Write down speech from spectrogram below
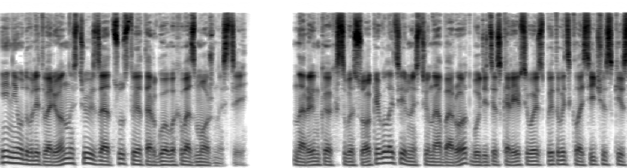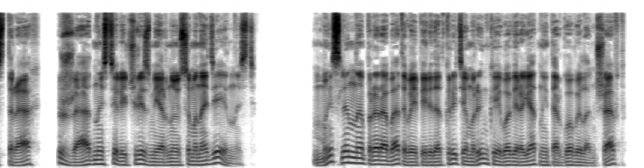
и неудовлетворенностью из-за отсутствия торговых возможностей. На рынках с высокой волатильностью, наоборот, будете, скорее всего, испытывать классический страх, жадность или чрезмерную самонадеянность. Мысленно прорабатывая перед открытием рынка его вероятный торговый ландшафт,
